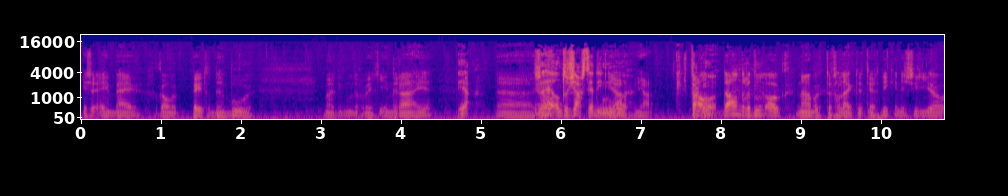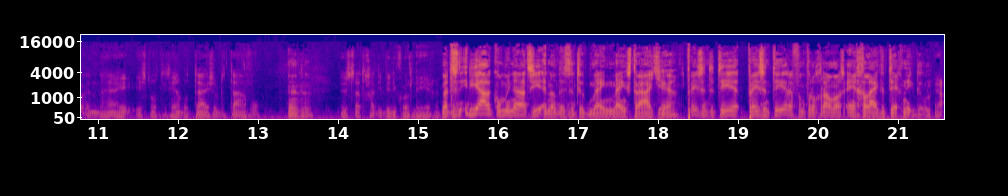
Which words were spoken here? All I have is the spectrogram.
is er één bij gekomen, Peter den Boer. Maar die moet nog een beetje indraaien. Ja. Eh, Ze is wel heel enthousiast, hè, die nieuwe. Ja, ja. De, de anderen doen ook namelijk tegelijk de techniek in de studio. En hij is nog niet helemaal thuis op de tafel. Uh-huh. Dus dat gaat hij binnenkort leren. Maar het is een ideale combinatie. En dat is natuurlijk mijn, mijn straatje. Hè. Presenteren, presenteren van programma's en gelijk de techniek doen. Ja.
